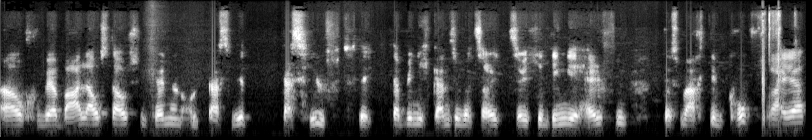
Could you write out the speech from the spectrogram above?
auch verbal austauschen können. Und das wird, das hilft. Da bin ich ganz überzeugt. Solche Dinge helfen. Das macht den Kopf freier.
